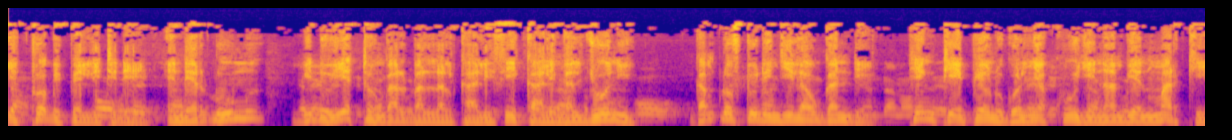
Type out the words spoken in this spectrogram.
ƴettoɓe pelliti ɗe e nder ɗum miɗo yettongal ballal kaalifi kaaligal joni gam ɗoftude jilaw gandi tengti e pewnugol ñakkuji na mbiyen mar arki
